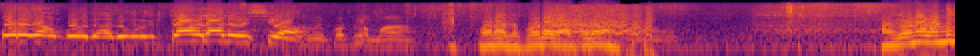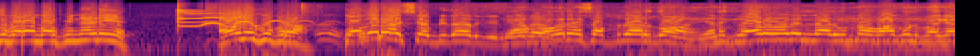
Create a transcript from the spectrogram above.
போறதான் போகுது. அது உங்களுக்கு தேவையில்லாத விஷயம். சாமி போட்டலாமா? போடாத போடாத அப்புறம் அங்க ஒண்ணுக்கு போறான் பின்னாடி. அவனே கூப்பிடுறான். முகராசி அப்படிதான் இருக்கு. என் நீங்க முகரே அப்படிதான் இருக்கும். எனக்கு வேற வேலை இல்ல அது விட்டு வாக்கு கொண்டு கேட்க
